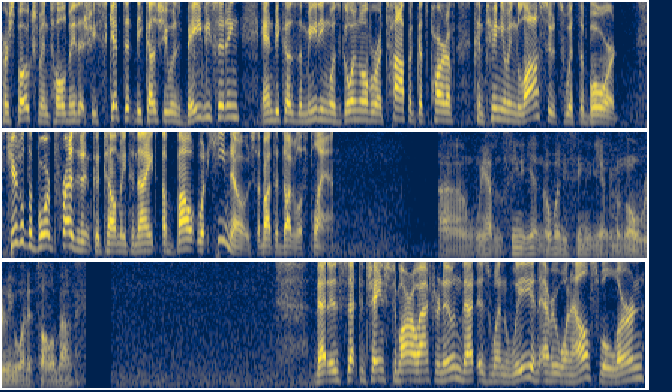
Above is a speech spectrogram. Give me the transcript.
Her spokesman told me that she skipped it because she was babysitting and because the meeting was going over a topic that's part of continuing lawsuits with the board. Here's what the board president could tell me tonight about what he knows about the Douglas plan. Uh, we haven't seen it yet. Nobody's seen it yet. We don't know really what it's all about. That is set to change tomorrow afternoon. That is when we and everyone else will learn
